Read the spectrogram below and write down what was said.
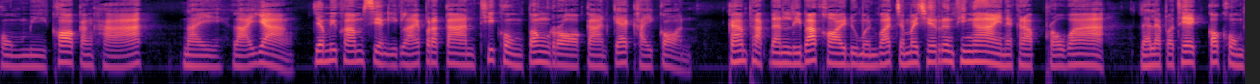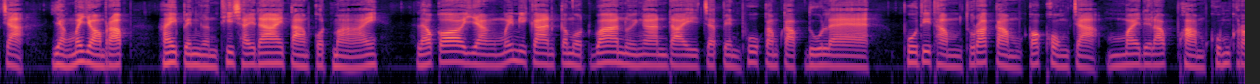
คงมีข้อกังขาในหลายอย่าง ยังมีความเสี่ยงอีกหลายประการที่คงต้องรอการแก้ไขก่อน การผลักดันลีบาคอยดูเหมือนว่าจะไม่ใช่เรื่องที่ง่ายนะครับ เพราะว่าหลายๆประเทศก็คงจะยังไม่ยอมรับให้เป็นเงินที่ใช้ได้ตามกฎหมาย แล้วก็ยังไม่มีการกำหนดว่าหน่วยงานใดจะเป็นผู้กำกับดูแล ผู้ที่ทำธุรกรรมก็คงจะไม่ได้รับความคุ้มคร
